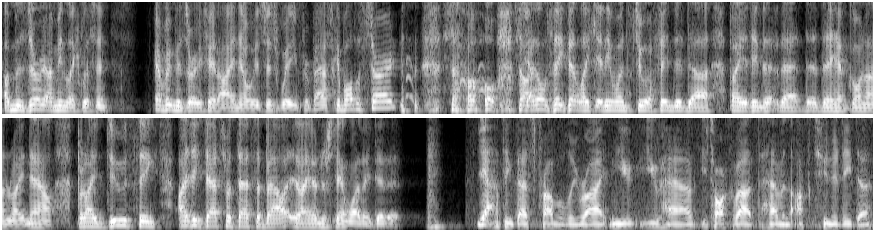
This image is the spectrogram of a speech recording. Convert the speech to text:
a Missouri. I mean, like, listen every Missouri fan I know is just waiting for basketball to start. so, so yeah. I don't think that like anyone's too offended uh, by anything that, that, that, they have going on right now. But I do think I think that's what that's about, and I understand why they did it. Yeah, I think that's probably right. And you you have you talk about having the opportunity to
